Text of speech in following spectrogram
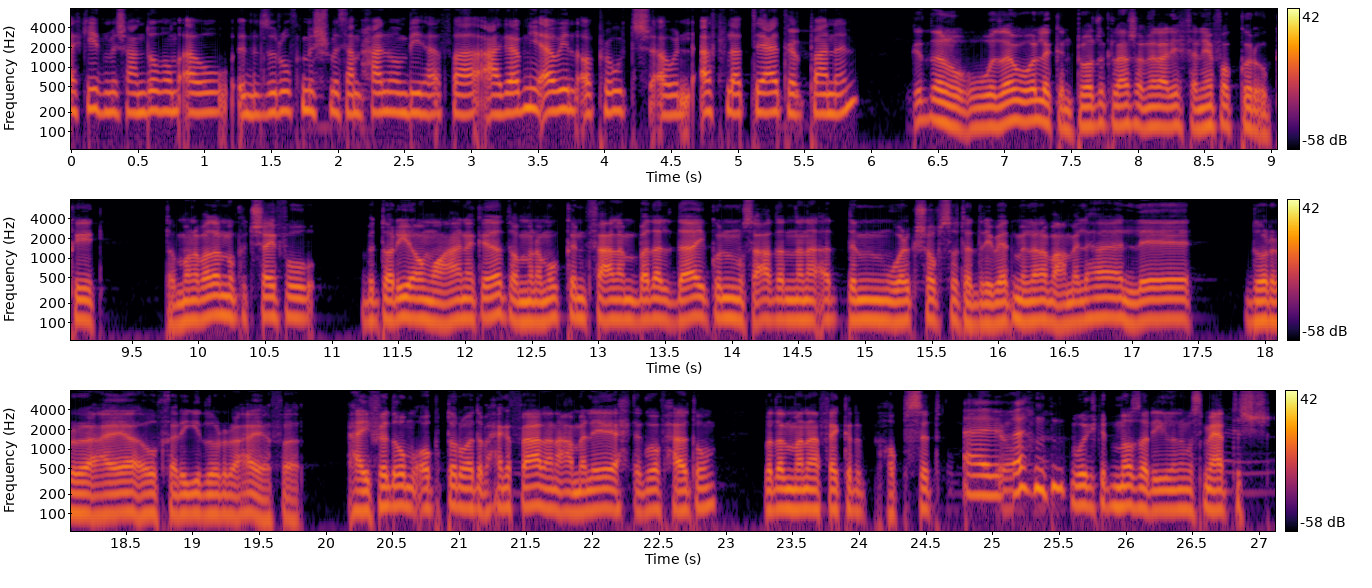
أكيد مش عندهم أو الظروف مش مسامحة لهم بيها. فعجبني قوي ال approach أو القفلة بتاعه ال panel جدا. وزي ما بقول لك ال project اللي أنا شغال عليه خليني أفكر okay طب ما أنا بدل ما كنت شايفه بطريقة معينة كده طب ما أنا ممكن فعلا بدل ده يكون مساعدة إن أنا أقدم workshops وتدريبات من اللي أنا بعملها لدور الرعايه أو خريجي دور الرعايه فهيفيدهم أكتر وهتبقى حاجة فعلا عملية يحتاجوها في حياتهم بدل ما أنا فاكر هبسطهم أيوه. وجهة نظري اللي أنا ما سمعتش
